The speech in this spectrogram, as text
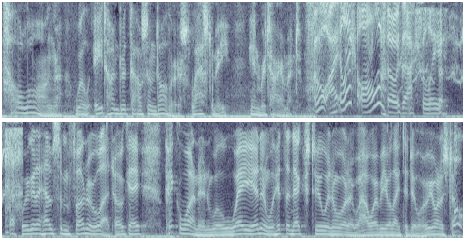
how long will $800,000 last me in retirement? Oh, I like all of those actually. We're going to have some fun or what? Okay. Pick one and we'll weigh in and we'll hit the next two in order, however you like to do it. Where you want to start? Oh,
